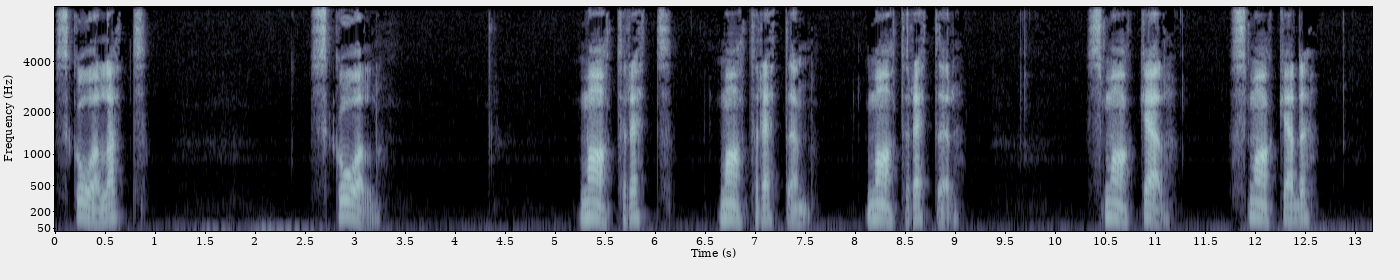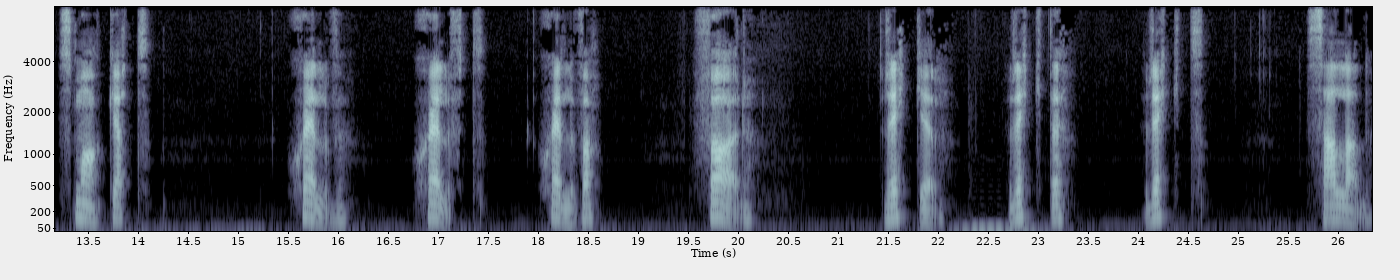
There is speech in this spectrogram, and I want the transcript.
Skålat. Skål. Maträtt. Maträtten. Maträtter. Smakar. Smakade. Smakat. Själv. Självt. Själva. För. Räcker. Räckte. Räckt. Sallad.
